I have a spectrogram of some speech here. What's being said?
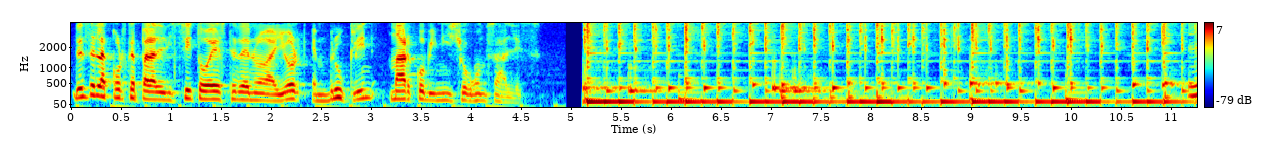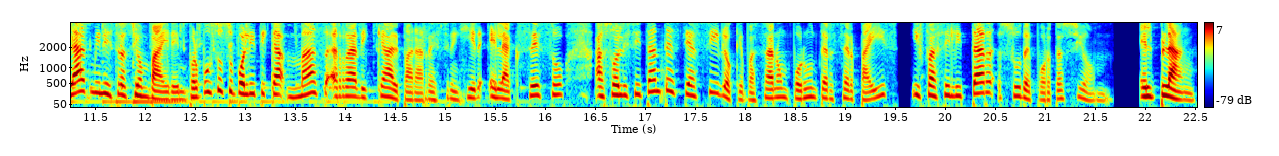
desde la Corte para el Distrito Este de Nueva York, en Brooklyn, Marco Vinicio González. La administración Biden propuso su política más radical para restringir el acceso a solicitantes de asilo que pasaron por un tercer país y facilitar su deportación. El plan,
